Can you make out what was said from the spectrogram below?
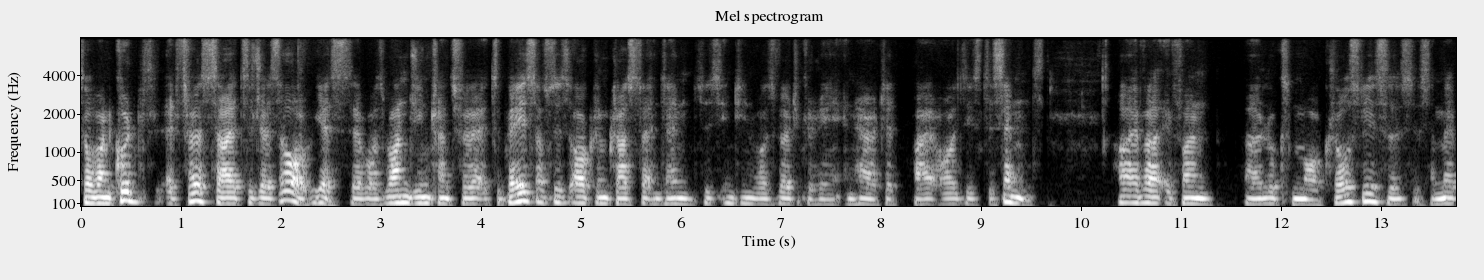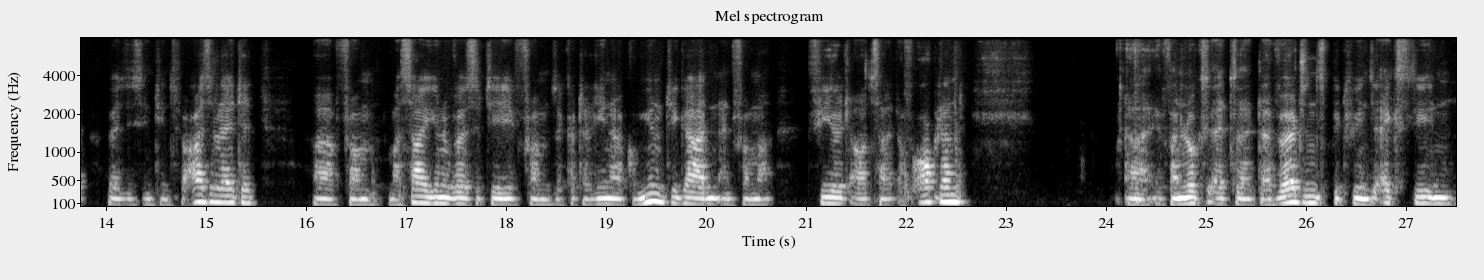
so one could at first sight suggest, oh, yes, there was one gene transfer at the base of this Auckland cluster, and then this intein was vertically inherited by all these descendants. However, if one uh, looks more closely, so this is a map where these inteins were isolated, uh, from Massey University, from the Catalina Community Garden, and from a field outside of Auckland. Uh, if one looks at the divergence between the extein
